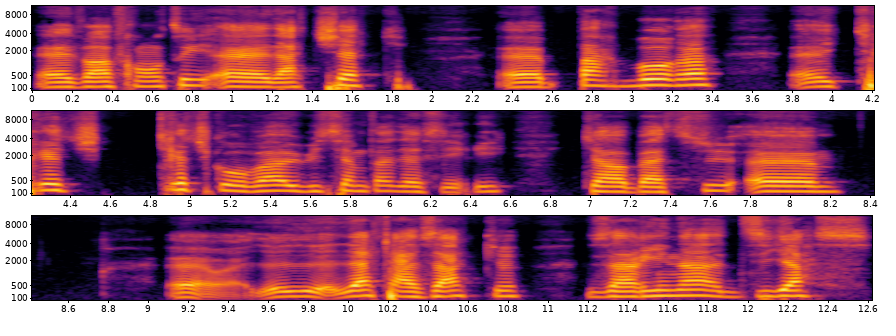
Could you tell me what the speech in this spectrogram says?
Elle va affronter la Tchèque Barbara Krejcikova, huitième temps de la série, qui a battu la Kazakh Zarina Diaz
